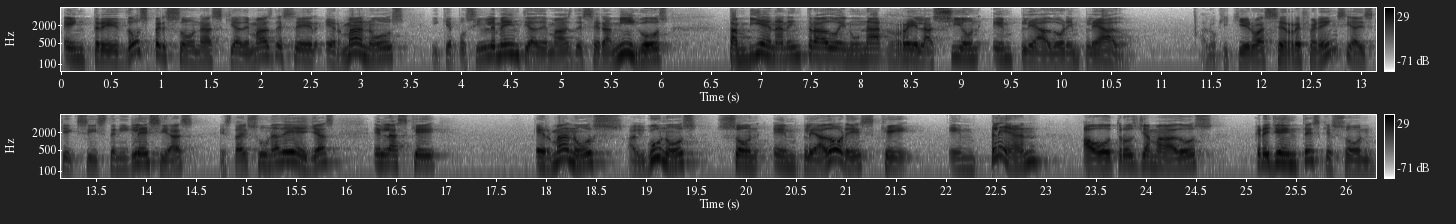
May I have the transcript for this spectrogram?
entre dos personas que además de ser hermanos y que posiblemente además de ser amigos, también han entrado en una relación empleador-empleado. A lo que quiero hacer referencia es que existen iglesias, esta es una de ellas, en las que hermanos, algunos, son empleadores que emplean a otros llamados creyentes que son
